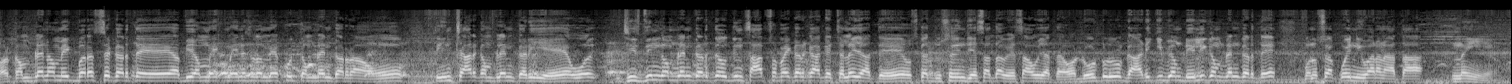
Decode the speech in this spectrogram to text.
और कंप्लेन हम एक बरस से करते हैं, अभी हम एक महीने से तो मैं खुद कंप्लेन कर रहा हूँ। तीन चार कंप्लेन करी है, वो जिस दिन कंप्लेन करते हैं, उस दिन साफ़ सफ़ाई करके आके चले जाते हैं, उसका दूसरे दिन जैसा था, वैसा हो जाता है। और डोर टू डोर गाड़ी की भी हम डेली कंप्लेन करते हैं पर उसका कोई निवारण आता नहीं है।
